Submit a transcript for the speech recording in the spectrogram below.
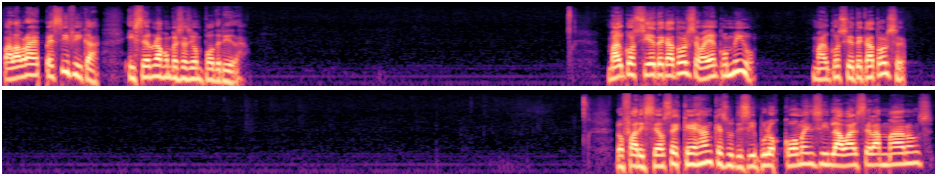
palabras específicas, y ser una conversación podrida. Marcos 7:14, vayan conmigo. Marcos 7:14. Los fariseos se quejan que sus discípulos comen sin lavarse las manos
